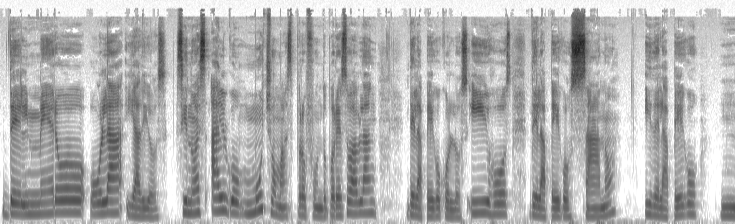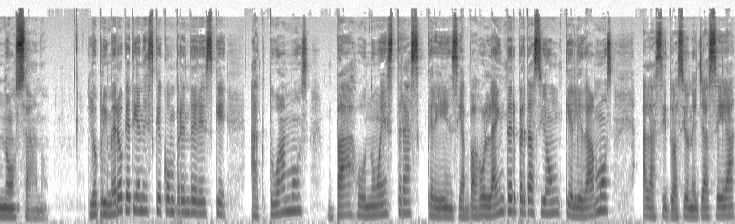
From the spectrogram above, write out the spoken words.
del mero hola y adiós, sino es algo mucho más profundo. Por eso hablan del apego con los hijos, del apego sano y del apego no sano. Lo primero que tienes que comprender es que actuamos bajo nuestras creencias, bajo la interpretación que le damos a las situaciones, ya sea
